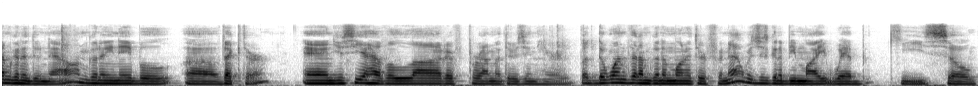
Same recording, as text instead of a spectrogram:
I'm going to do now, I'm going to enable uh, Vectar. And you see I have a lot of parameters in here. But the one that I'm going to monitor for now is just going to be my web keys. So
